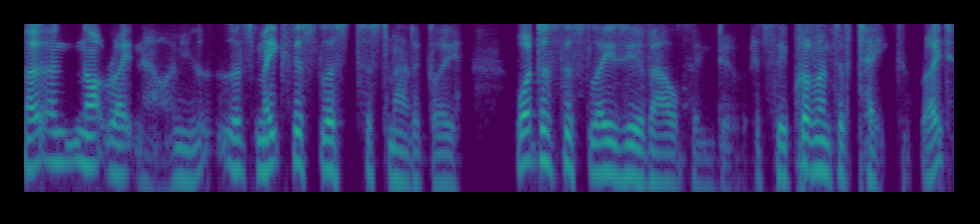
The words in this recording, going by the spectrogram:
Uh, not right now. I mean, let's make this list systematically. What does this lazy eval thing do? It's the equivalent of take, right?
